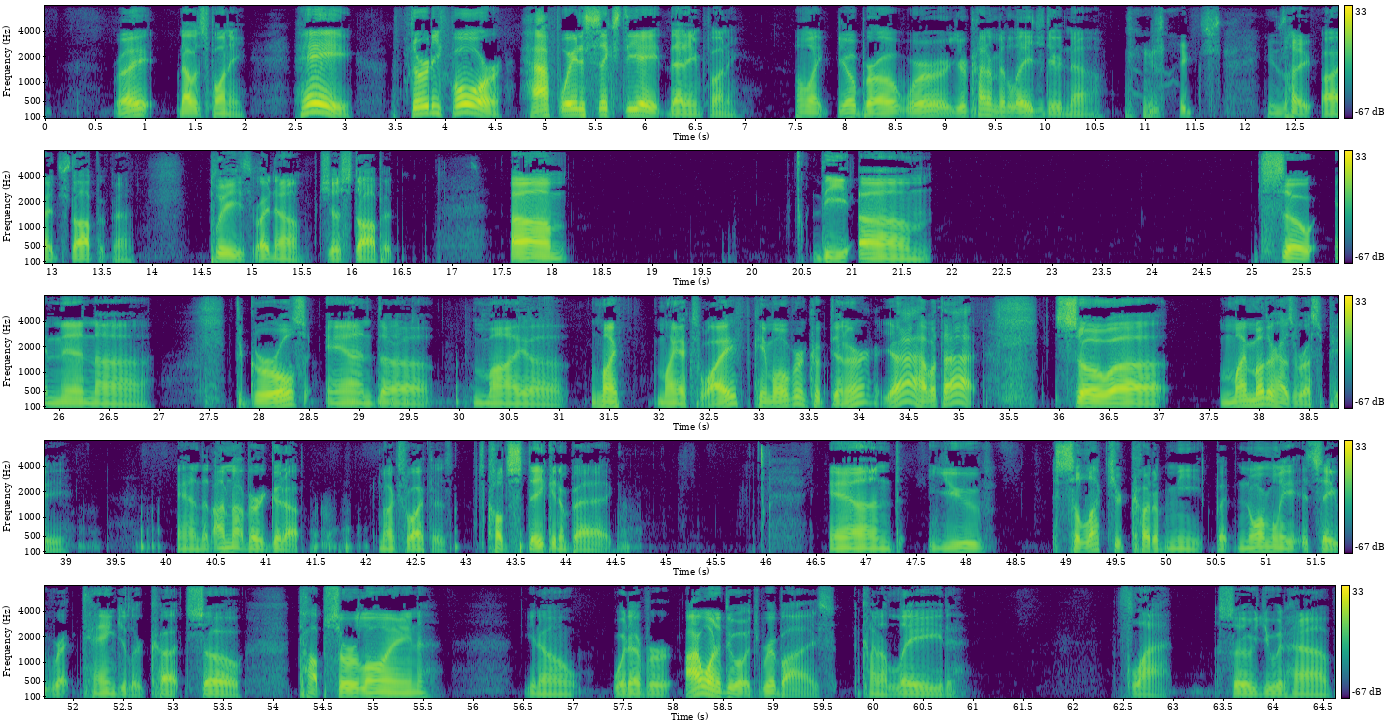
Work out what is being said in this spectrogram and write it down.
Right? That was funny. Hey, 34, halfway to 68. That ain't funny. I'm like, yo, bro, we're you're kind of middle aged dude now. he's like he's like, all right, stop it, man. Please, right now, just stop it. Um the um so and then uh, the girls and uh, my uh, my my ex wife came over and cooked dinner. Yeah, how about that? So uh, my mother has a recipe, and that I'm not very good at. My ex wife is. It's called steak in a bag, and you select your cut of meat, but normally it's a rectangular cut. So top sirloin, you know, whatever. I want to do it with ribeyes, kind of laid flat. So you would have,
